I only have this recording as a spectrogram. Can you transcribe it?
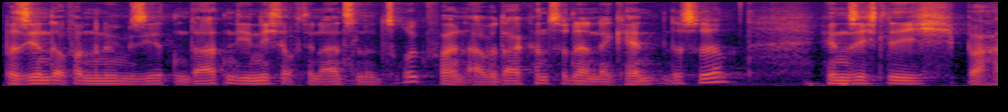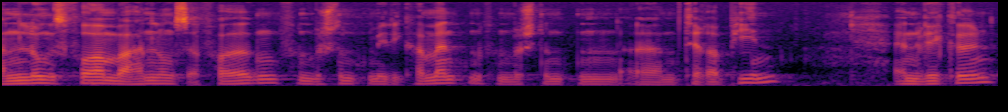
basierend auf anonymisierten Daten, die nicht auf den Einzelnen zurückfallen. Aber da kannst du dann Erkenntnisse hinsichtlich Behandlungsformen, Behandlungserfolgen von bestimmten Medikamenten, von bestimmten ähm, Therapien entwickeln.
